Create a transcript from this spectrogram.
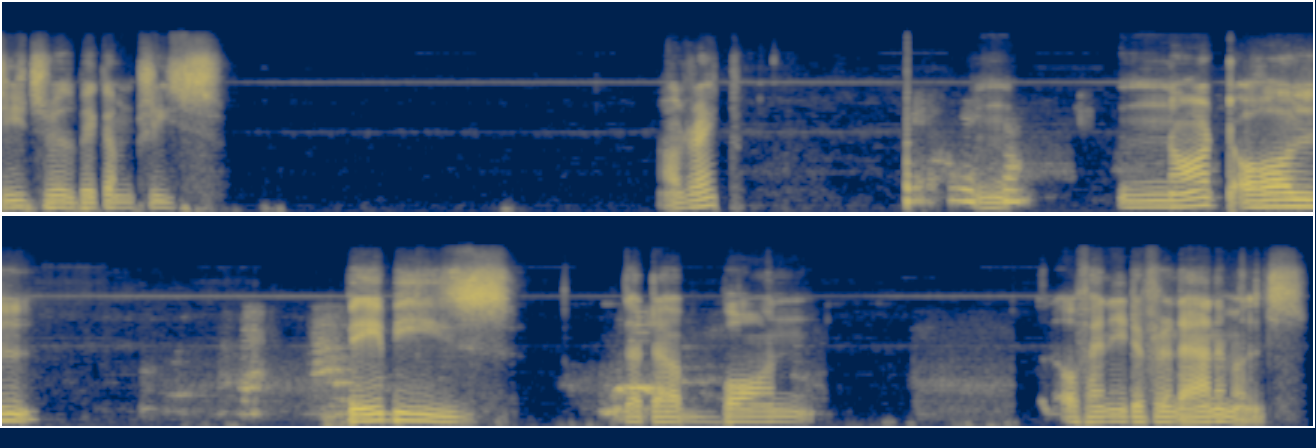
seeds will become trees all right Yes, not all babies that are born of any different animals.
